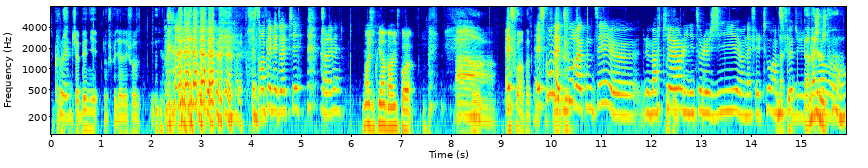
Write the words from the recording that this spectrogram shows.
Je Cool. suis déjà baigné, donc je peux dire des choses. J'ai trempé mes doigts de pied dans la mer. Moi j'ai pris un bain une fois. Ah. Est-ce hein, qu'on a Le- tout raconté euh, Le marqueur, l'unitologie, on a fait le tour un petit peu du, pas du mal le genre, tour. euh, Hein.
